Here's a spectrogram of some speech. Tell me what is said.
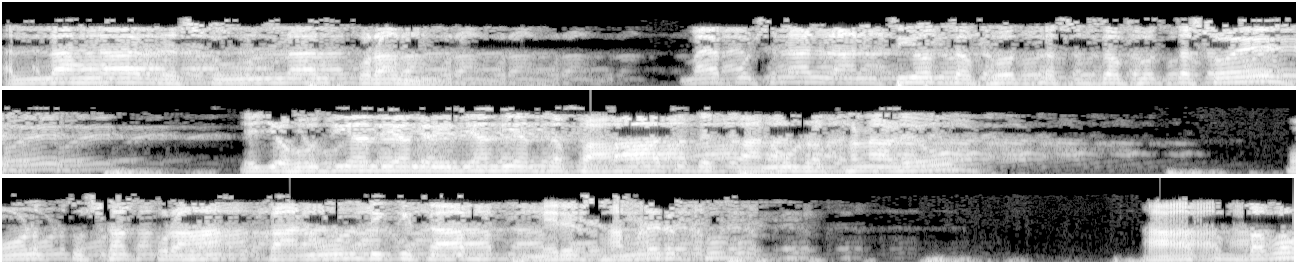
اللہ نال رسول نال قرآن میں پوچھنا لانتی دفو دفو دسوئے یہ یہودیاں دی انگریزیاں دی دفاعات دے قانون رکھنے والے ہو؟ ہوں تسا قرآن قانون دی کتاب میرے سامنے رکھو۔ آپ بو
